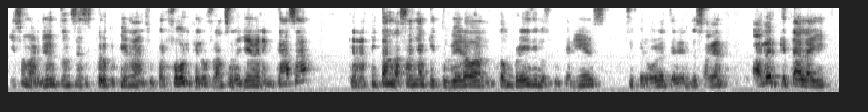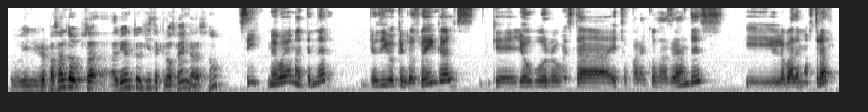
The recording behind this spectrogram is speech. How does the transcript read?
y eso me ardió. Entonces espero que pierdan el Super Bowl, que los Rams se lo lleven en casa que repitan la hazaña que tuvieron Tom Brady y los Buccaneers Super Bowl anterior. Entonces, a ver, a ver qué tal ahí. Muy bien, y repasando, Adrián, tú dijiste que los Bengals, ¿no? Sí, me voy a mantener. Yo digo que los Bengals, que Joe Burrow está hecho para cosas grandes y lo va a demostrar.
